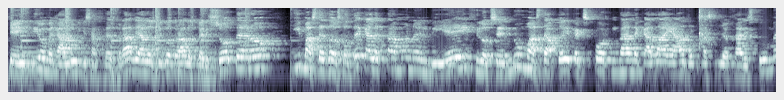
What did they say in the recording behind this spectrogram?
Και οι δύο μεγαλούργησαν χθες βράδυ, άλλος λιγότερο, άλλος περισσότερο. Είμαστε εδώ στο 10 λεπτά μόνο NBA, φιλοξενούμαστε από το Apex Sport να είναι καλά οι άνθρωποι, σας ευχαριστούμε.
